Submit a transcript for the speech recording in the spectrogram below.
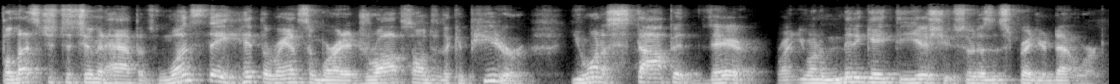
But let's just assume it happens. Once they hit the ransomware and it drops onto the computer, you want to stop it there, right? You want to mitigate the issue so it doesn't spread your network.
